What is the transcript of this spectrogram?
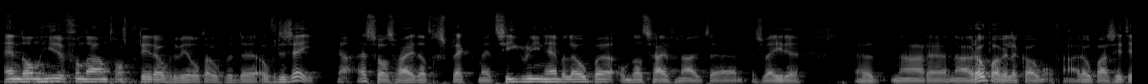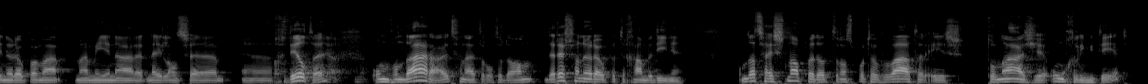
En dan hier vandaan transporteren over de wereld, over de, over de zee. Ja. Zoals wij dat gesprek met Seagreen hebben lopen, omdat zij vanuit eh, Zweden eh, naar, eh, naar Europa willen komen. Of naar Europa zit in Europa, maar, maar meer naar het Nederlandse eh, gedeelte. Ja, ja. Om van daaruit, vanuit Rotterdam, de rest van Europa te gaan bedienen. Omdat zij snappen dat transport over water is tonnage ongelimiteerd.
